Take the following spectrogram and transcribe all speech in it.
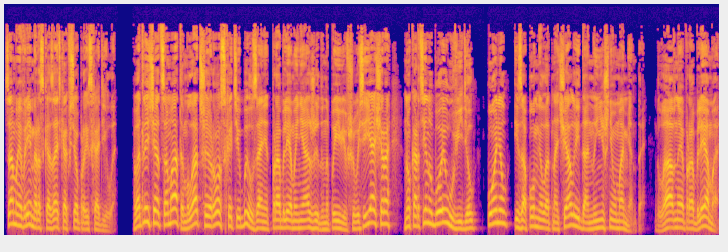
Самое время рассказать, как все происходило. В отличие от Самата, младший Рос хоть и был занят проблемой неожиданно появившегося ящера, но картину боя увидел, понял и запомнил от начала и до нынешнего момента. Главная проблема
